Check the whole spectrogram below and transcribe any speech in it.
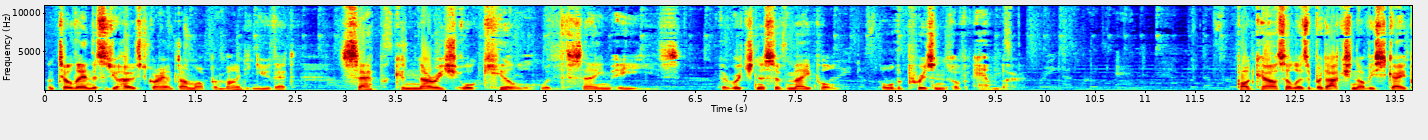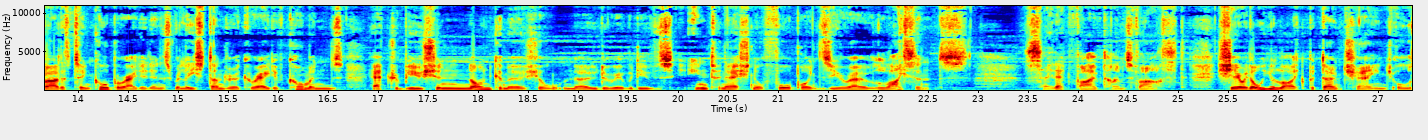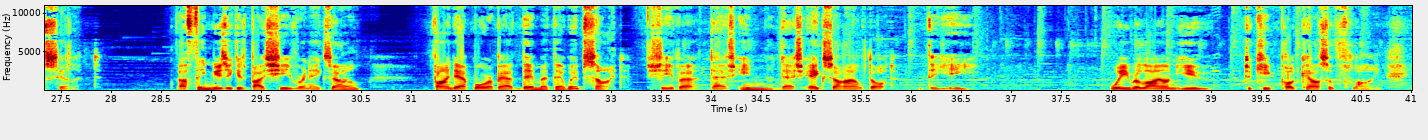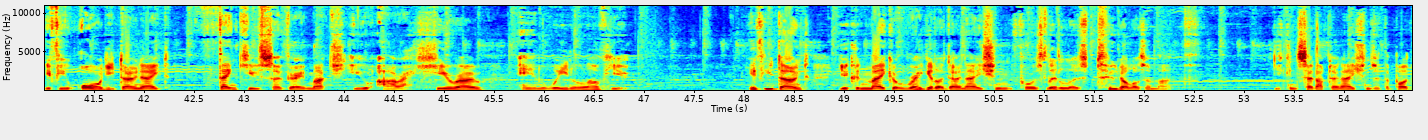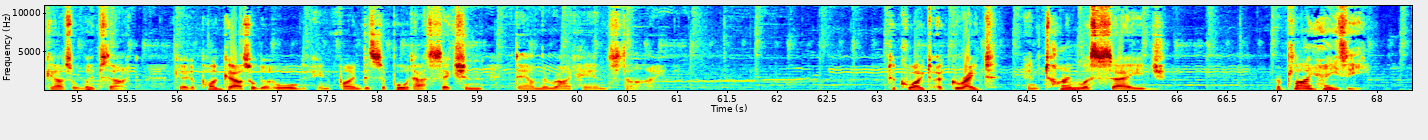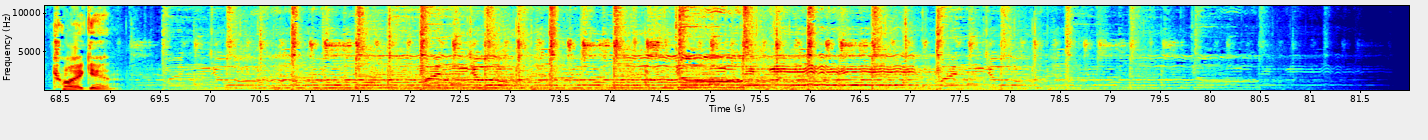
Until then, this is your host Graeme Dunlop reminding you that sap can nourish or kill with the same ease, the richness of maple or the prison of amber. Podcastle is a production of Escape Artists Incorporated and is released under a Creative Commons Attribution, Non Commercial, No Derivatives International 4.0 license. Say that five times fast. Share it all you like, but don't change or sell it. Our theme music is by Shiva in Exile. Find out more about them at their website, shiva-in-exile.de. We rely on you to keep Podcastle flying. If you already donate, thank you so very much. You are a hero and we love you. If you don't, you can make a regular donation for as little as $2 a month. You can set up donations at the Podcastle website. Go to podcastle.org and find the Support Us section down the right hand side. To quote a great and timeless sage, reply hazy, try again.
